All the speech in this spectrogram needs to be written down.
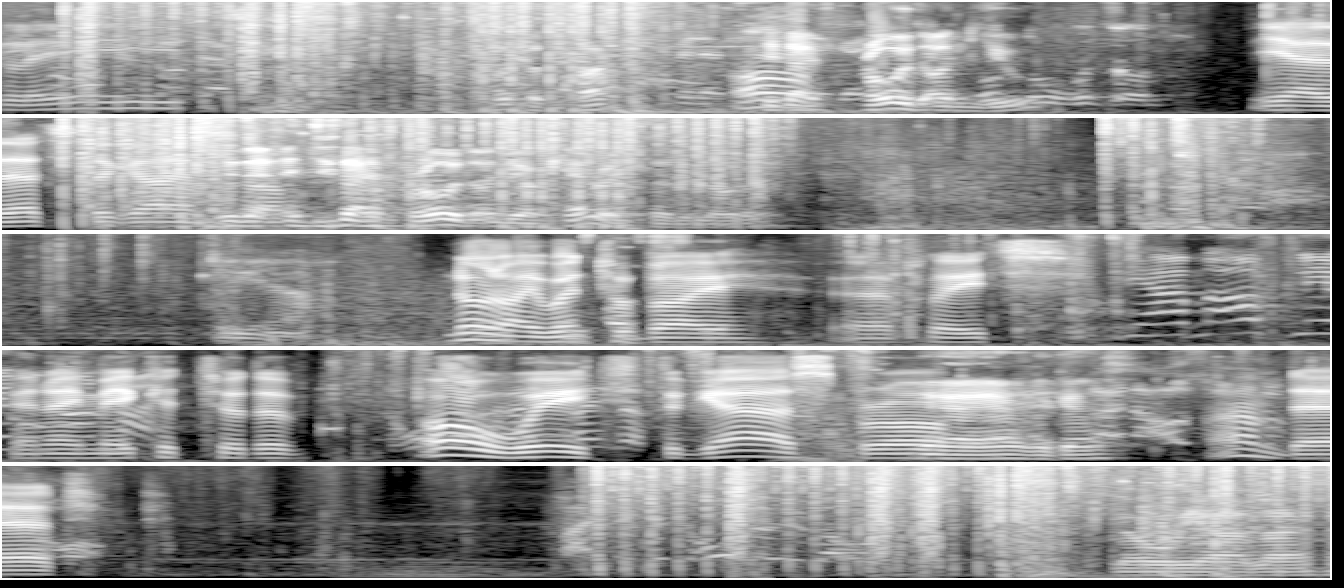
plates. What the fuck? Oh, Did I throw it on you? Yeah, that's the guy. I'm Did I, did I throw it on your character, Loader? Ja. No, no, I went to buy uh, plates. Wir haben Aufklärung Can I make it to the? Oh wait, the gas, bro. Yeah, yeah, the guy. I'm dead. No, we are alive.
